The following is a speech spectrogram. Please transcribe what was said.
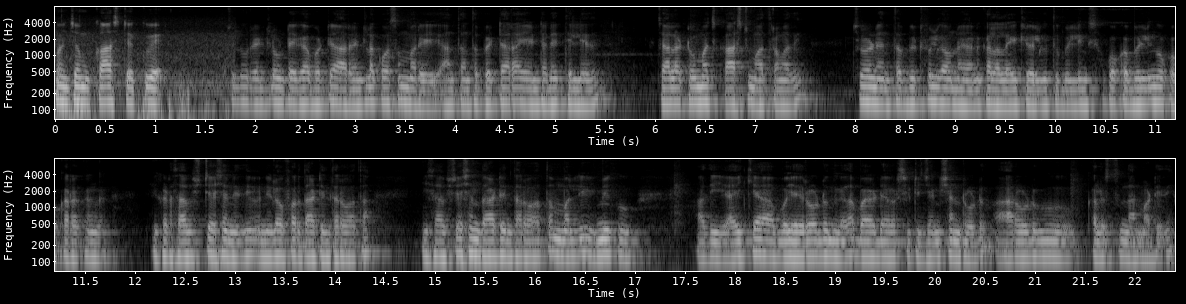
కొంచెం కాస్ట్ ఎక్కువే. ఖర్చులు రెంట్లు ఉంటాయి కాబట్టి ఆ రెంట్ల కోసం మరి అంతంత పెట్టారా ఏంటనేది తెలియదు. చాలా టూ మచ్ కాస్ట్ మాత్రం అది. చూడండి ఎంత బ్యూటిఫుల్గా ఉన్నాయి. వెనకాల లైట్లు వెలుగుతూ బిల్డింగ్స్. ఒక్కొక్క బిల్డింగ్ ఒక్కొక్క రకంగా. ఇక్కడ సబ్ స్టేషన్ ఇది నిలోఫర్ దాటిన తర్వాత. ఈ సబ్ స్టేషన్ దాటిన తర్వాత మళ్ళీ మీకు అది ఐక్యా పోయే రోడ్డు ఉంది కదా బయోడైవర్సిటీ జంక్షన్ రోడ్డు. ఆ రోడ్డు కలుస్తుంది అనమాట ఇది.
